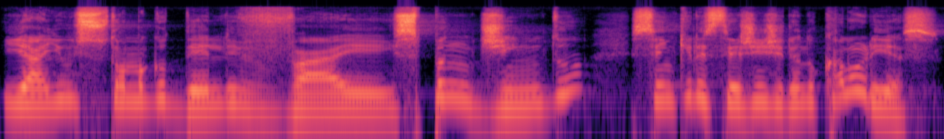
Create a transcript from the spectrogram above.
E aí o estômago dele vai expandindo sem que ele esteja ingerindo calorias.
